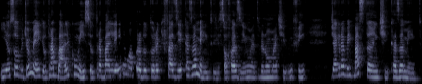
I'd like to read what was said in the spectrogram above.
E eu sou videomaker, eu trabalho com isso. Eu trabalhei numa produtora que fazia casamento, eles só faziam heteronormativo, enfim. Já gravei bastante casamento.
